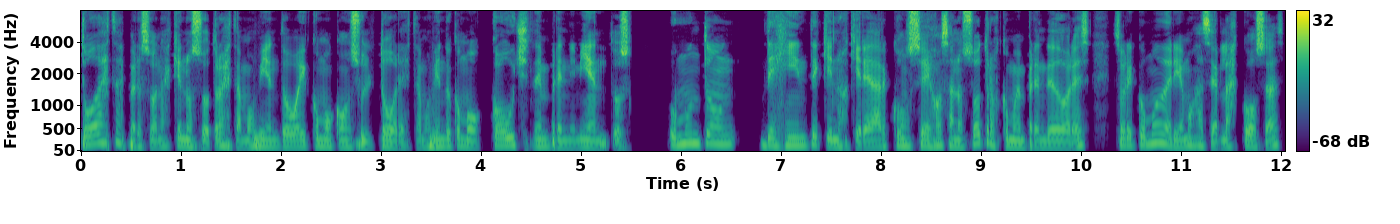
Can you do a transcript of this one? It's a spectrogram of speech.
todas estas personas que nosotros estamos viendo hoy como consultores, estamos viendo como coach de emprendimientos, un montón de gente que nos quiere dar consejos a nosotros como emprendedores sobre cómo deberíamos hacer las cosas.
